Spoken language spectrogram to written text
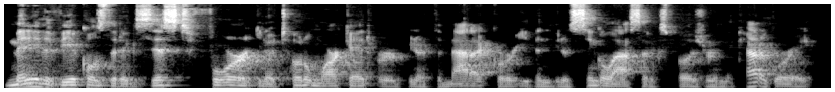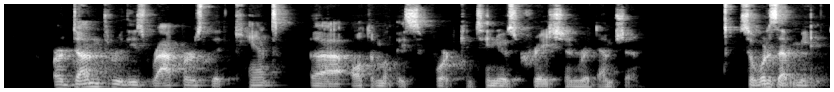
many of the vehicles that exist for you know total market or you know thematic or even you know single asset exposure in the category are done through these wrappers that can't uh, ultimately support continuous creation and redemption. So what does that mean?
